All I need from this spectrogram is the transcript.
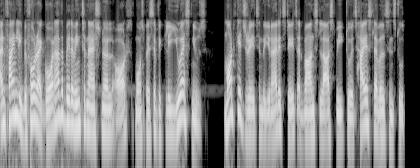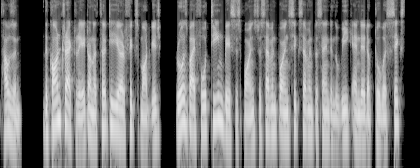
And finally, before I go, another bit of international or more specifically US news. Mortgage rates in the United States advanced last week to its highest level since 2000. The contract rate on a 30 year fixed mortgage rose by 14 basis points to 7.67% in the week ended October 6th,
